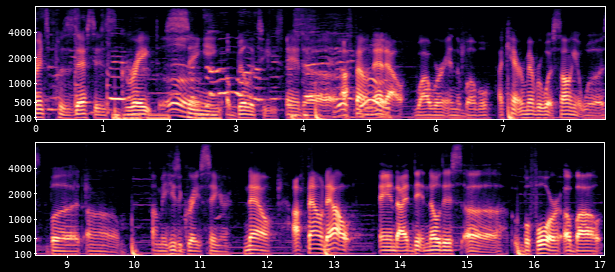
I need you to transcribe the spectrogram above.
Prince possesses great singing abilities, and uh, I found that out while we're in the bubble. I can't remember what song it was, but um, I mean, he's a great singer. Now, I found out, and I didn't know this uh, before about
